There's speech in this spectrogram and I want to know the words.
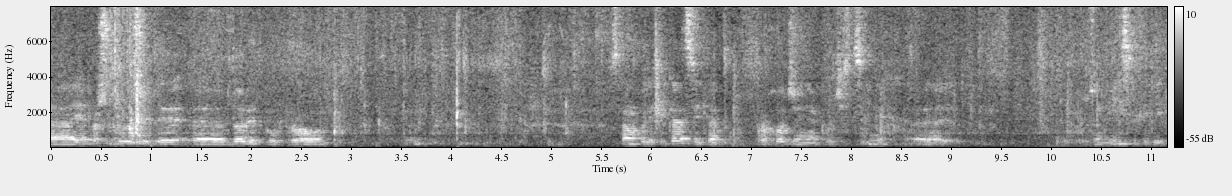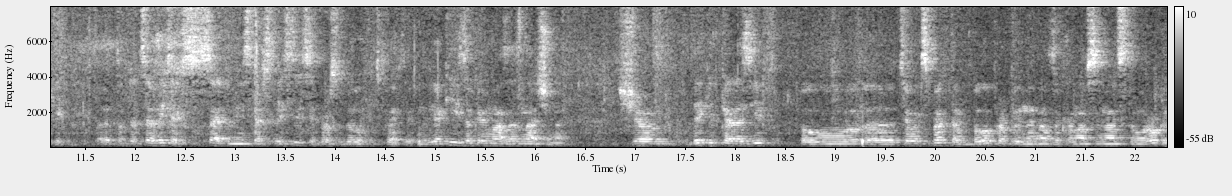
е, я прошу залучити е, довідку про стан кваліфікації та проходження кваліфікаційних е, вже не іспитів, яких. Тобто це витяг з сайту Міністерства юстиції про судових експертів, в якій, зокрема, зазначено, що декілька разів у е, цього експерта було припинено, зокрема в 17-му році,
